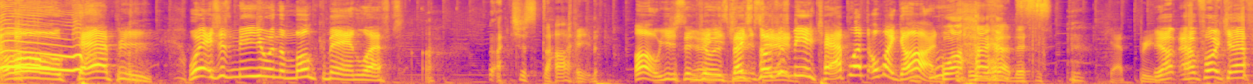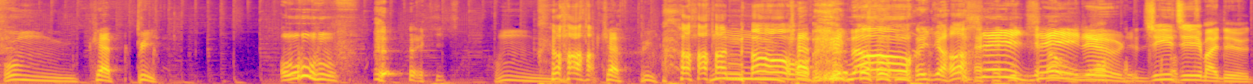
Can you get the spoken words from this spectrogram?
Oh, Cappy. Wait, it's just me, you, and the monk man left. I just died. Oh, you just didn't Yeah, do you inspection. So it's just me and Cap left? Oh my god. What? Yeah, this, Cappy. Yep. Have fun, Cap. Mm, Cappy. Ooh. Hmm. Cappy. no. Cappy. No. oh my god. GG, dude. GG, my dude.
